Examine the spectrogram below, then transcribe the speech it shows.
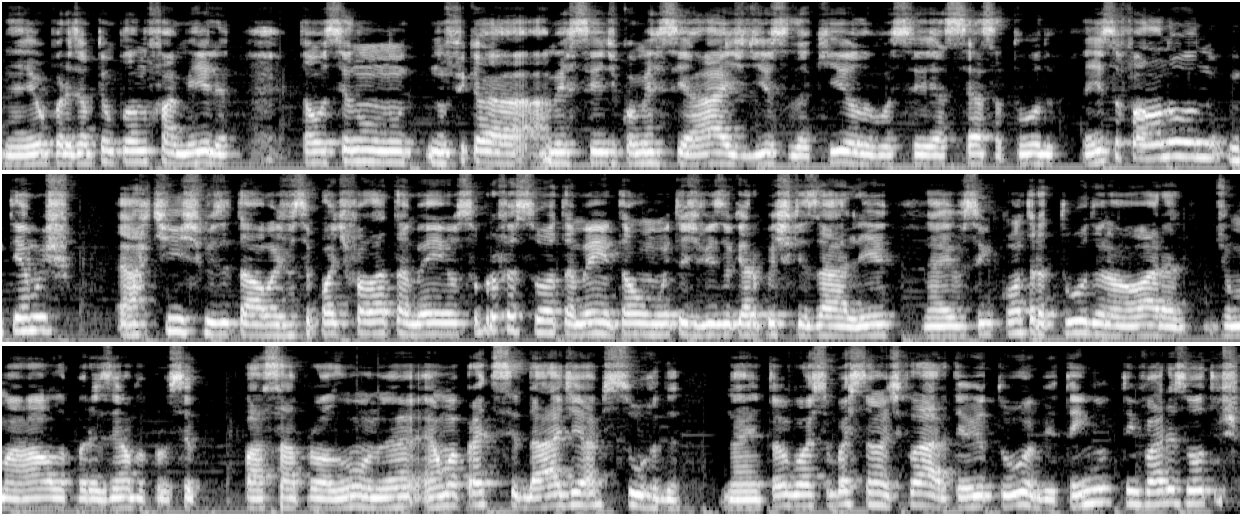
Né? Eu, por exemplo, tenho um plano família, então você não, não, não fica à mercê de comerciais, disso, daquilo, você acessa tudo. Isso falando em termos artísticos e tal, mas você pode falar também, eu sou professor também, então muitas vezes eu quero pesquisar ali, né? E você encontra tudo na hora de uma aula, por exemplo, para você passar para o aluno, é uma praticidade absurda. Né? Então eu gosto bastante, claro, tem o YouTube, tem, tem vários outros,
